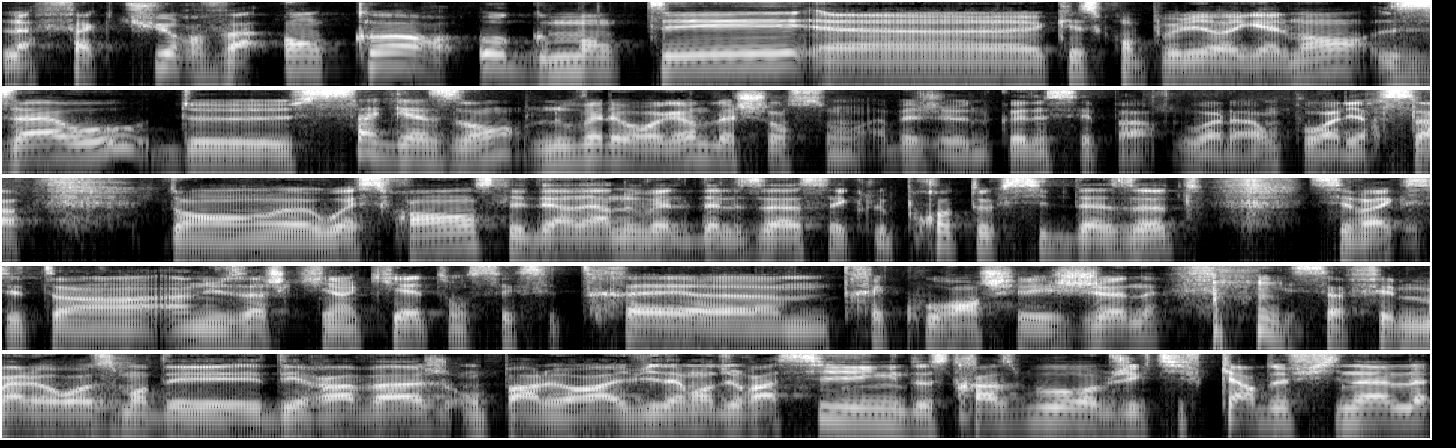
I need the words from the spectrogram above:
la facture va encore augmenter Euh, Qu'est-ce qu'on peut lire également? Zao de Sagazan, nouvel ouragan de la chanson. Ah ben je ne connaissais pas. Voilà, on pourra lire ça dans euh, Ouest France. Les dernières nouvelles d'Alsace avec le protoxyde d'azote. C'est vrai que c'est un, usage qui inquiète. On sait que c'est très, très courant chez les jeunes. Et ça fait malheureusement des, ravages. On parlera évidemment du Racing de Strasbourg, objectif quart de finale.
